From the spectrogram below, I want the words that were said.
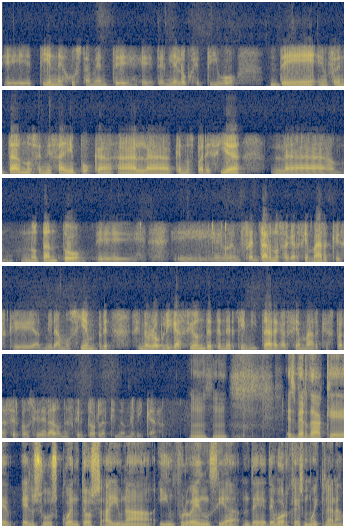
eh, tiene justamente, eh, tenía el objetivo de enfrentarnos en esa época a la que nos parecía la no tanto eh, eh, enfrentarnos a García Márquez que admiramos siempre sino la obligación de tener que imitar a García Márquez para ser considerado un escritor latinoamericano. Es verdad que en sus cuentos hay una influencia de, de Borges muy clara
